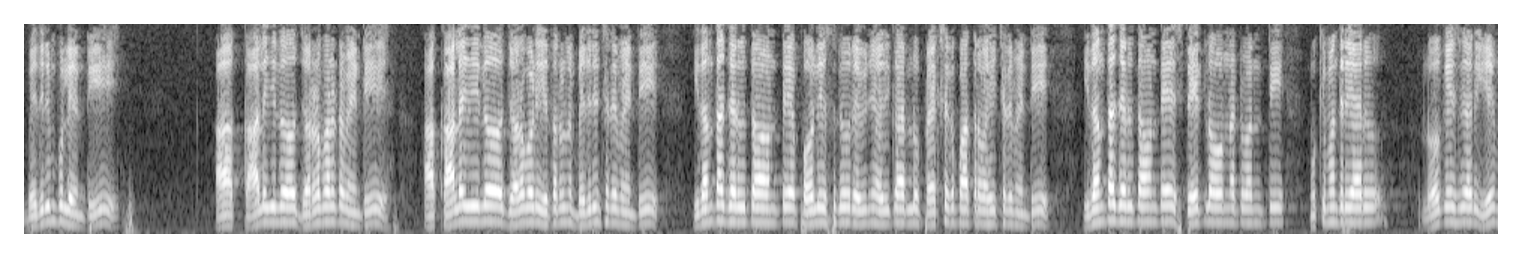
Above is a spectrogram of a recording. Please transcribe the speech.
బెదిరింపులేంటి? ఆ కాలేజీలో జొరబడటం ఏంటి ఆ కాలేజీలో జొరబడి ఇతరులను బెదిరించడం ఏంటి ఇదంతా జరుగుతూ ఉంటే పోలీసులు రెవెన్యూ అధికారులు ప్రేక్షక పాత్ర వహించడం ఏంటి? ఇదంతా జరుగుతూ ఉంటే స్టేట్లో ఉన్నటువంటి ముఖ్యమంత్రి గారు లోకేష్ గారు ఏం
